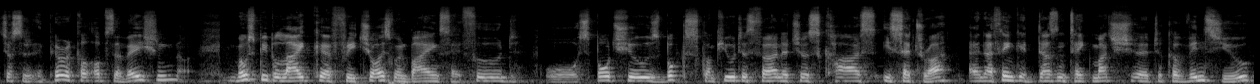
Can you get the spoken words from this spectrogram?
just an empirical observation. Most people like uh, free choice when buying, say, food, or sports shoes, books, computers, furniture, cars, etc. And I think it doesn't take much uh, to convince you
